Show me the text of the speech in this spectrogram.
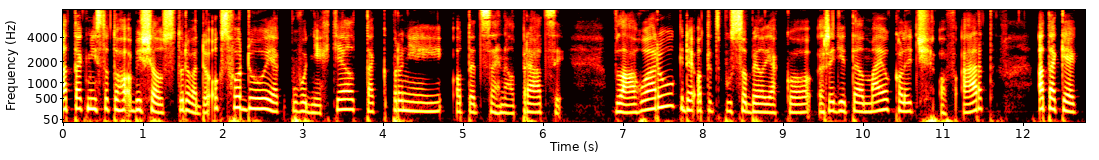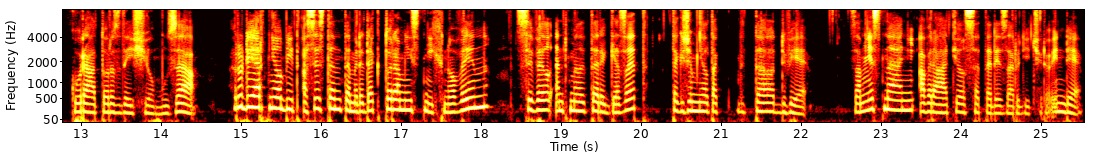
a tak místo toho, aby šel studovat do Oxfordu, jak původně chtěl, tak pro něj otec sehnal práci v Láhuaru, kde otec působil jako ředitel Mayo College of Art a také kurátor zdejšího muzea. Rudyard měl být asistentem redaktora místních novin Civil and Military Gazette, takže měl tak ta dvě zaměstnání a vrátil se tedy za rodiči do Indie.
